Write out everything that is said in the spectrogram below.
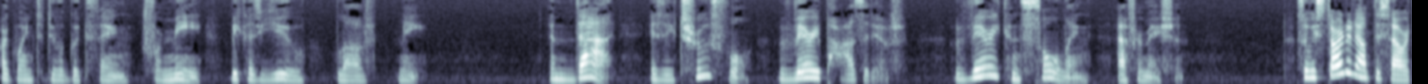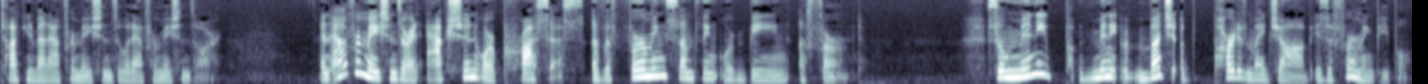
are going to do a good thing for me because you love me. And that is a truthful, very positive, very consoling affirmation. So we started out this hour talking about affirmations and what affirmations are. And affirmations are an action or a process of affirming something or being affirmed. So many, many, much a part of my job is affirming people.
